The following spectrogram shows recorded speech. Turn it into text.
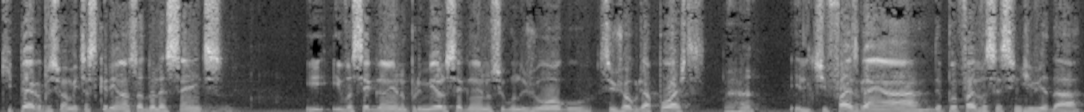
que pega principalmente as crianças, adolescentes. Uhum e, e, você ganha no primeiro, você ganha no segundo jogo, esse jogo de apostas. Uhum. Ele te faz ganhar, depois faz você se endividar.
